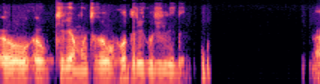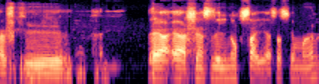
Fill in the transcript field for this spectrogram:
eu, eu queria muito ver o Rodrigo de líder. Acho que é, é a chance dele não sair essa semana.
